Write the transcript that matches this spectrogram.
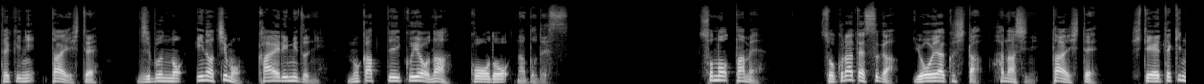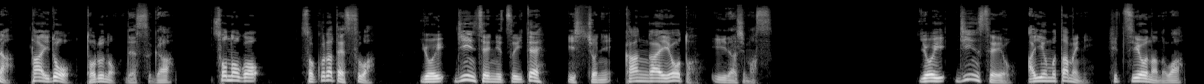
敵に対して自分の命も顧みずに向かっていくような行動などです。そのため、ソクラテスが要約した話に対して否定的な態度を取るのですが、その後、ソクラテスは良い人生について一緒に考えようと言い出します。良い人生を歩むために必要なのは、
